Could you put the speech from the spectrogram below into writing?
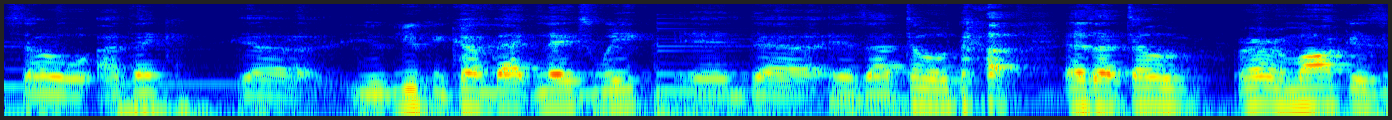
So I think uh, you you can come back next week. And uh, as I told as I told Reverend Marcus,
